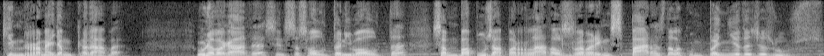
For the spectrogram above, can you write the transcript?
quin remei em quedava. Una vegada, sense solta ni volta, se'n va posar a parlar dels reverents pares de la companyia de Jesús.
